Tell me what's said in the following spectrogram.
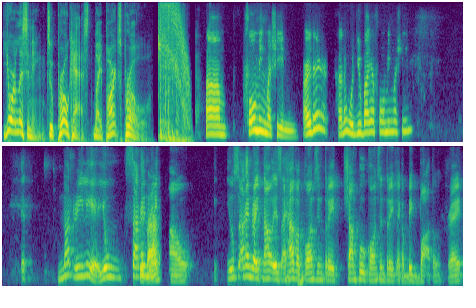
You're listening to Procast by Parts Pro. Um, foaming machine. Are there? Ano, would you buy a foaming machine? Not really eh. Yung sa akin Diba? right now, yung sa akin right now is I have a concentrate, shampoo concentrate, like a big bottle, right?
